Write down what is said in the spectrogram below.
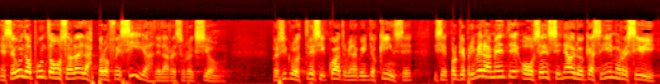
En segundo punto vamos a hablar de las profecías de la resurrección. Versículos 3 y 4, 1 Corintios 15, dice, porque primeramente os he enseñado lo que asimismo recibí,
